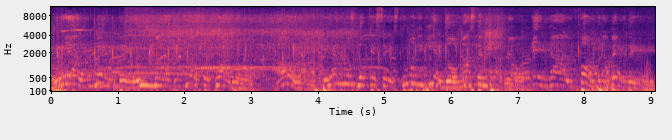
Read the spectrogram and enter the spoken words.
Realmente un maravilloso cuadro. Ahora veamos lo que se estuvo viviendo más temprano en la alfombra verde.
